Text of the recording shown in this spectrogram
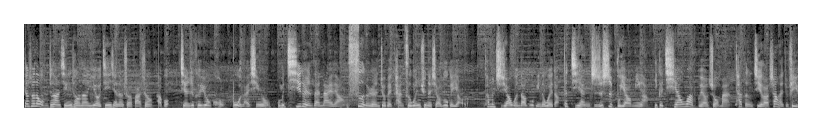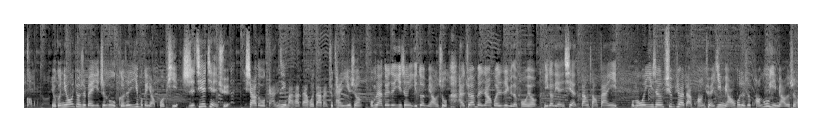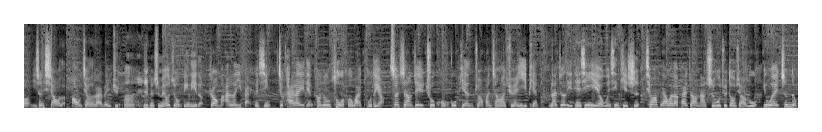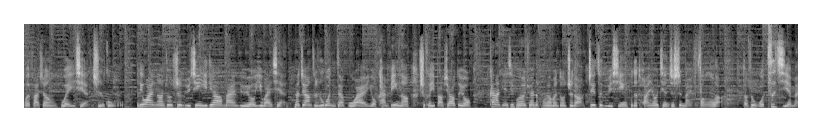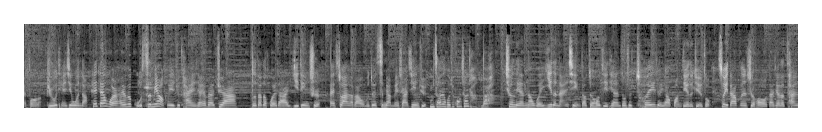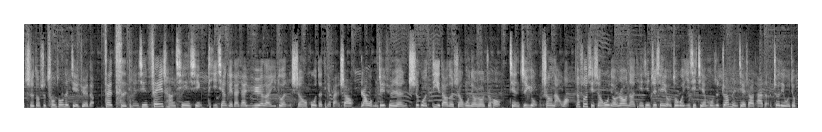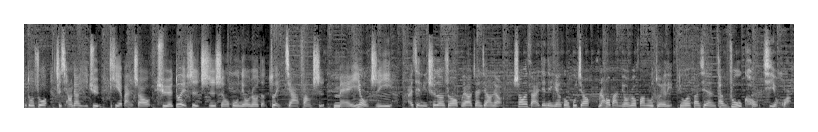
要说到我们这趟行程呢，也有惊险的事儿发生啊，不，简直可以用恐怖来形容。我们七个人在奈良，四个人就被看似温驯的小鹿给咬了。他们只要闻到鹿饼的味道，那简直是不要命啊！你可千万不要手慢，它等急了上来就是一口。有个妞就是被一只鹿隔着衣服给咬破皮，直接见血。吓得我赶紧把他带回大阪去看医生。我们俩对着医生一顿描述，还专门让会日语的朋友一个连线当场翻译。我们问医生需不需要打狂犬疫苗或者是狂鹿疫苗的时候，医生笑了，傲娇的来了一句：“嗯，日本是没有这种病例的。”让我们安了一百个心，就开了一点抗生素和外涂的药，算是让这一出恐怖片转换成了悬疑片。那这里甜心也有温馨提示，千万不要为了拍照拿食物去逗小鹿，因为真的会发生危险事故。另外呢，就是旅行一定要买旅游意外险。那这样子，如果你在国外有看病呢，是可以报销的哟。看到甜心朋友圈的朋友们都知道，这次旅行我的团友简直是买疯了，导致我自己也买疯了。比如甜心问道：“嘿，待会儿还有个古寺庙可以去看一下，要不要去啊？”得到的回答一定是：“哎，算了吧，我们对寺庙没啥兴趣，我们早点回去逛商场吧。”就连那唯一的男性，到最后几天都是催着要逛街的节奏，所以大部分时候大家的餐食都是匆匆的解决的。在此，甜心非常庆幸提前给大家预约了一顿神户的铁板烧，让我们这群人吃过地道的神户牛肉之后，简直永生难忘。那说起神户牛肉呢，甜心之前有做过一期节目，是专门介绍它的，这里我就不多说，只强调一句：铁板烧绝对是吃神户牛肉的最佳方式，没有之一。而且你吃的时候不要蘸酱料，稍微撒一点点盐跟胡椒，然后把牛肉放入嘴里，你会发现它入口即化，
